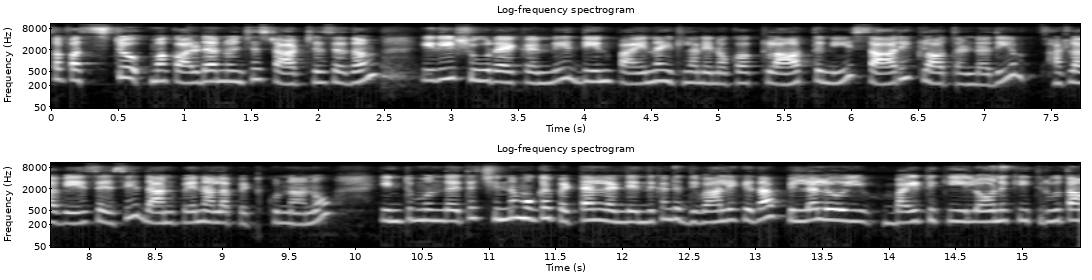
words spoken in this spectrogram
సో ఫస్ట్ మా కారిడార్ నుంచి స్టార్ట్ చేసేద్దాం. ఇది షూ ర్యాక్ అండి. దీనిపైన ఇట్లా నేను ఒక క్లాత్ని సారీ క్లాత్ అండి అది. అట్లా వేసేసి దానిపైన అలా పెట్టుకున్నాను. ఇంటి ముందైతే చిన్న ముగ్గ పెట్టానులేండి. ఎందుకంటే దివాళీ కదా పిల్లలు బయటికి లోనికి తిరుగుతూ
